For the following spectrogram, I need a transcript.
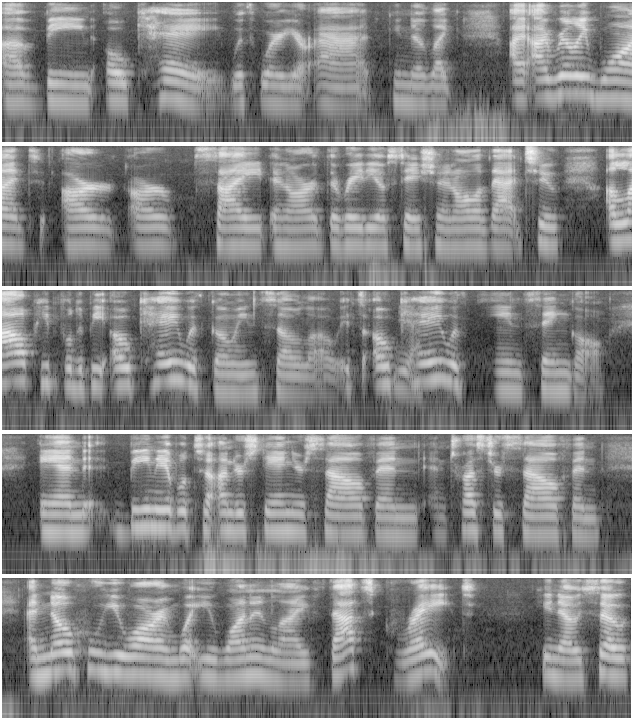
of being okay with where you're at, you know, like I, I really want our our site and our the radio station and all of that to allow people to be okay with going solo. It's okay yeah. with being single and being able to understand yourself and, and trust yourself and and know who you are and what you want in life. That's great you know so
